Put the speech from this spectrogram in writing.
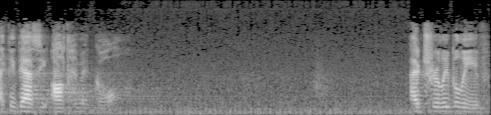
I think that's the ultimate goal. I truly believe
